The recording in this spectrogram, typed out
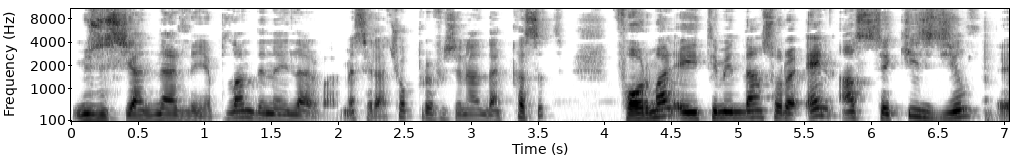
müzisyenlerle yapılan deneyler var. Mesela çok profesyonelden kasıt formal eğitiminden sonra en az 8 yıl e,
